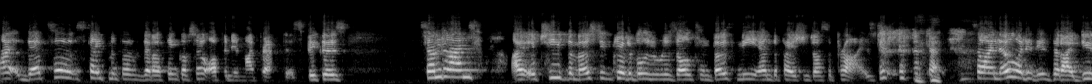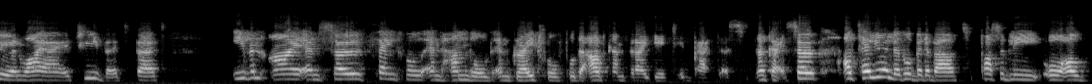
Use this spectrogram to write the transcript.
I, that's a statement that I think of so often in my practice because sometimes I achieve the most incredible results and both me and the patient are surprised. So I know what it is that I do and why I achieve it, but even I am so thankful and humbled and grateful for the outcomes that I get in practice. Okay, so I'll tell you a little bit about possibly, or I'll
